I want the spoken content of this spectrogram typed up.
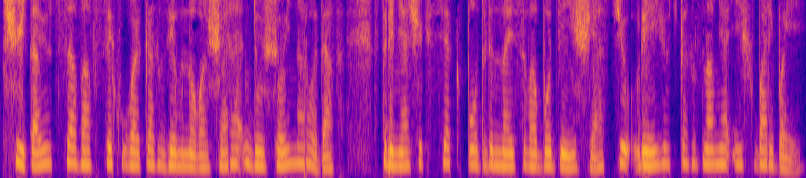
считаются во всех уголках земного шара душой народов, стремящихся к подлинной свободе и счастью, реют как знамя их борьбы.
